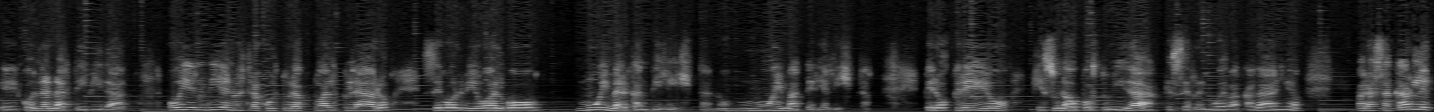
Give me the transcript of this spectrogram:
eh, con la natividad. Hoy en día en nuestra cultura actual, claro, se volvió algo muy mercantilista, ¿no? muy materialista, pero creo que es una oportunidad que se renueva cada año para sacarle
